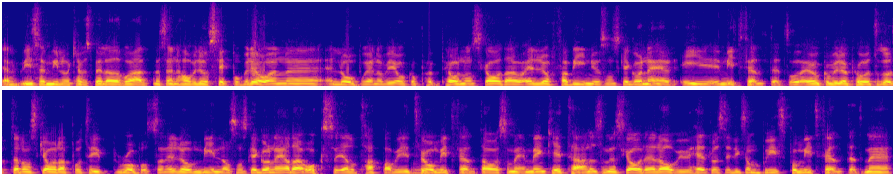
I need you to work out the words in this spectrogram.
ja, vissa Milner kan väl spela överallt, men sen har vi då, släpper vi då en, eh, en Lovren och vi åker på, på någon skada och är det då Fabinho som ska gå ner i mittfältet och åker vi då på ett rött där de skadar på typ Robertson, är det då Milner som ska gå ner där också? Ja, då tappar vi mm. två mittfältare som är, med en Keita nu som är skadad, då har vi ju helt plötsligt liksom brist på mittfältet med, mm.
